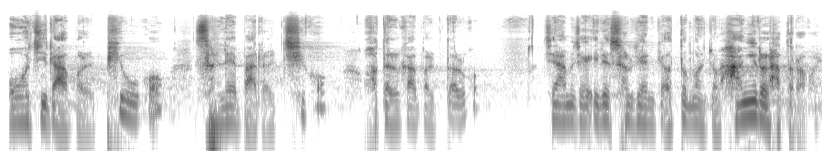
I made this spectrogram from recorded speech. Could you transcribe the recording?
오지랖을 피우고 설레발을 치고 호들갑을 떨고 지난번에 제가 이래 설교하니까 어떤 분은 좀 항의를 하더라고요.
